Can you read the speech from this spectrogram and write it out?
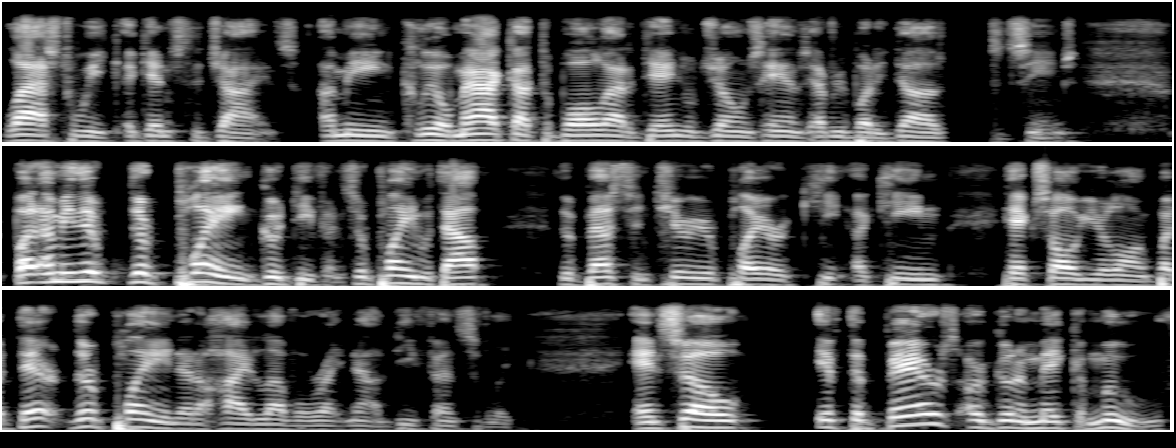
last week against the Giants. I mean, Khalil Mack got the ball out of Daniel Jones' hands. Everybody does, it seems. But I mean, they're they're playing good defense. They're playing without the best interior player, Akiem Hicks, all year long. But they're they're playing at a high level right now defensively. And so, if the Bears are going to make a move,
